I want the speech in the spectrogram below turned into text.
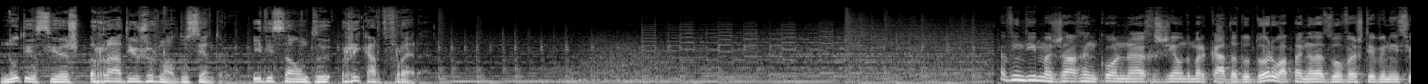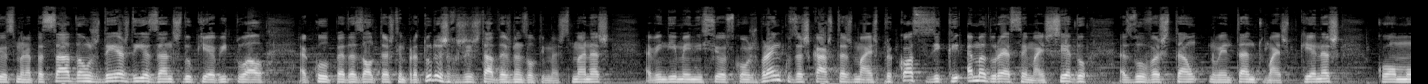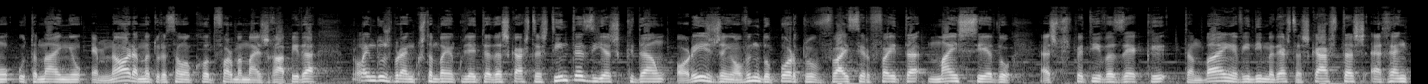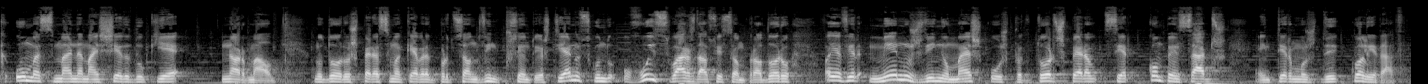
Notícias Rádio Jornal do Centro. Edição de Ricardo Ferreira. A vindima já arrancou na região de Marcada do Douro. A apanha das uvas teve início a semana passada, uns 10 dias antes do que é habitual. A culpa é das altas temperaturas registadas nas últimas semanas. A vindima iniciou-se com os brancos, as castas mais precoces e que amadurecem mais cedo. As uvas estão, no entanto, mais pequenas. Como o tamanho é menor, a maturação ocorreu de forma mais rápida. Além dos brancos, também a colheita das castas tintas e as que dão origem ao vinho do Porto vai ser feita mais cedo. As perspectivas é que também a vindima destas castas arranque uma semana mais cedo do que é normal. No Douro espera-se uma quebra de produção de 20% este ano. Segundo Rui Soares, da Associação Pro Douro, vai haver menos vinho, mas os produtores esperam ser compensados em termos de qualidade.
